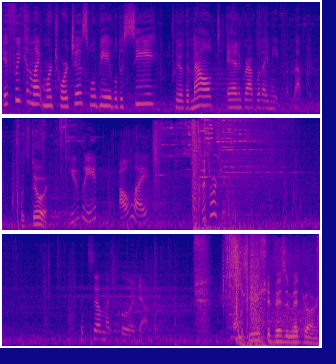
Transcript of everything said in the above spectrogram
If we can light more torches, we'll be able to see, clear them out, and grab what I need from them. Let's do it. You lead, I'll light the torches. It's so much cooler down here. You should visit Midgard.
